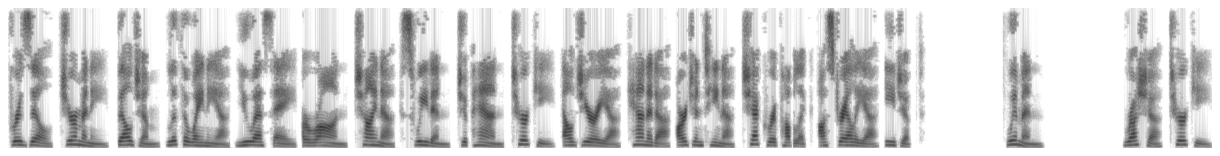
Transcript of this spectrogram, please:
Brazil, Germany, Belgium, Lithuania, USA, Iran, China, Sweden, Japan, Turkey, Algeria, Canada, Argentina, Czech Republic, Australia, Egypt. Women Russia, Turkey,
